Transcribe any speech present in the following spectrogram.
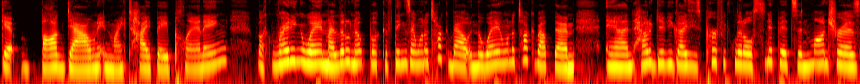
get bogged down in my type A planning, like writing away in my little notebook of things I want to talk about and the way I want to talk about them, and how to give you guys these perfect little snippets and mantras,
